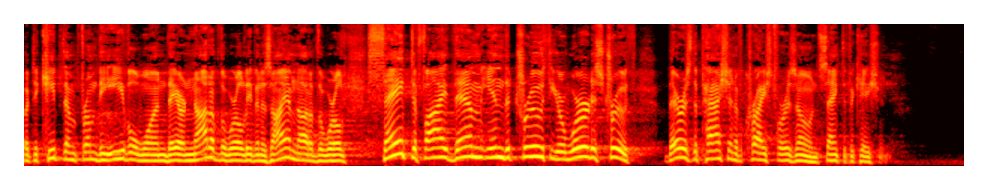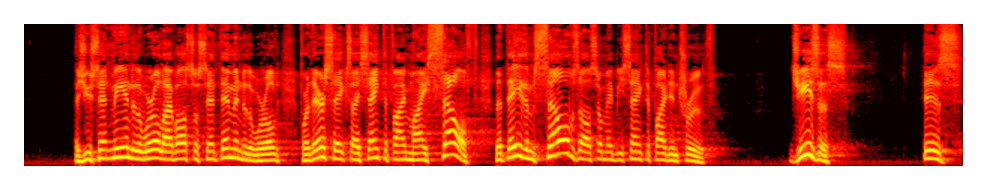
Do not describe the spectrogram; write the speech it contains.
but to keep them from the evil one. They are not of the world, even as I am not of the world. Sanctify them in the truth. Your word is truth. There is the passion of Christ for his own sanctification. As you sent me into the world, I've also sent them into the world. For their sakes I sanctify myself, that they themselves also may be sanctified in truth. Jesus is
